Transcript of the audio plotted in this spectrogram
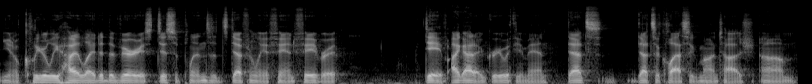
you know, clearly highlighted the various disciplines. It's definitely a fan favorite. Dave, I gotta agree with you, man. That's that's a classic montage. Um,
